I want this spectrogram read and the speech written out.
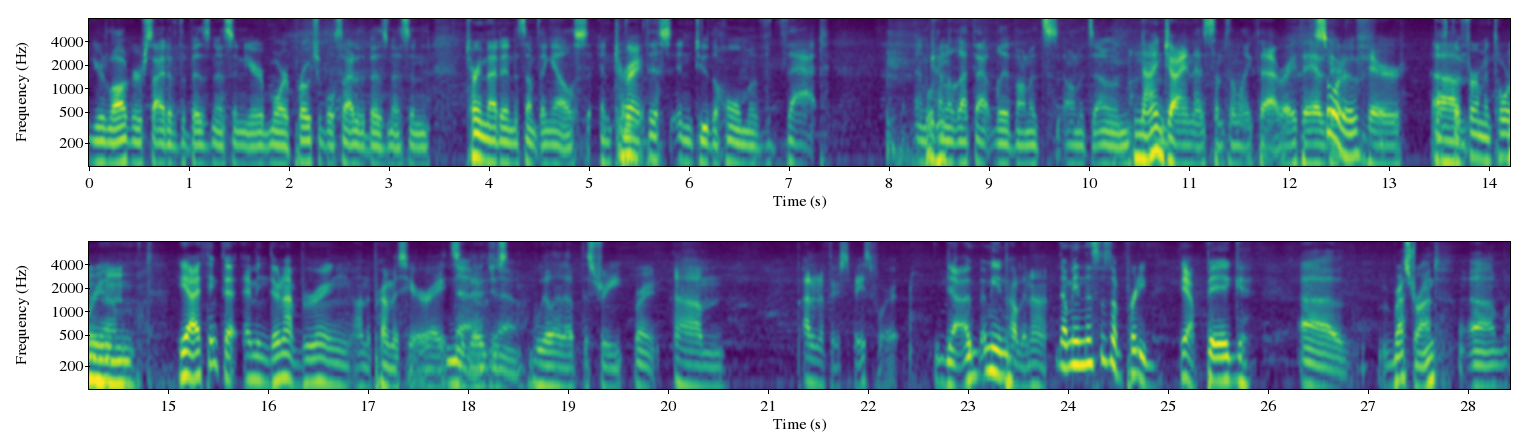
your lager side of the business and your more approachable side of the business, and turn that into something else, and turn Right. this into the home of that, and kind of let that live on its on its own. Nine Giant has something like that, right? They have Sort their, of. their um, the fermentorium, Yeah, I think that. I mean, they're not brewing on the premise here, right? so they're just no. wheeling up the street. right? Um, I don't know if there's space for it. Yeah, I, I mean, Probably not. I mean, this is a pretty Yeah. big uh, restaurant. Um,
